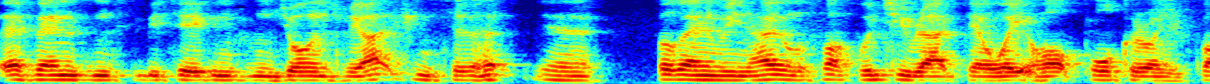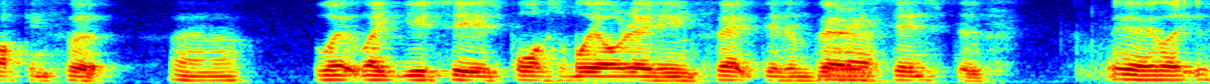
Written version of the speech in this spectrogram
if anything's to be taken from John's reaction to it. Yeah. But then, I mean, how the fuck would you react to a white hot poker on your fucking foot? I don't know. Like, like you say, is possibly already infected and very Yeah. sensitive. Yeah, like. It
